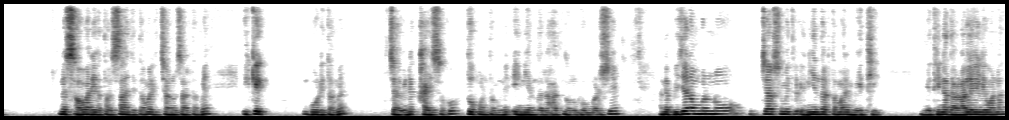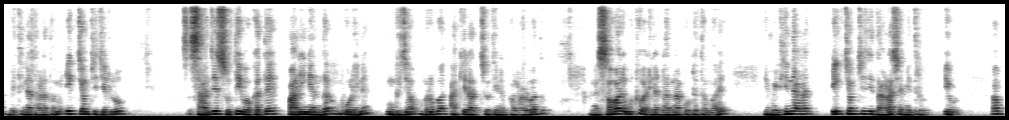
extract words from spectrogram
અને સવારે અથવા સાંજે તમારી ઈચ્છા અનુસાર તમે એક એક ગોળી તમે ચાવીને ખાઈ શકો, તો પણ તમને એની અંદર રાહતનો અનુભવ મળશે. અને બીજા નંબરનો ઉપચાર મિત્રો, એની અંદર તમારે મેથી. મેથીના દાણા લઈ લેવાના. મેથીના દાણા તમે એક ચમચી જેટલું સાંજે સૂતી વખતે પાણીની અંદર બોળીને ઊંઘી જાઓ. બરાબર? આખી રાત સુધીને પલાળવા દો. અને સવારે ઉઠો એટલે નાના કોટે તમારે એ મેથીના એક ચમચી જે દાણા છે મિત્રો, એ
